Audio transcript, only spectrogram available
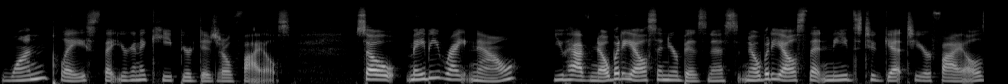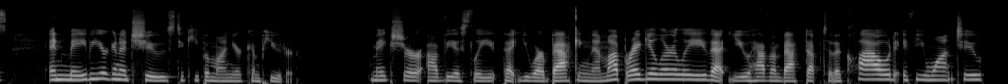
one place that you're going to keep your digital files. So maybe right now you have nobody else in your business, nobody else that needs to get to your files, and maybe you're going to choose to keep them on your computer. Make sure, obviously, that you are backing them up regularly, that you have them backed up to the cloud if you want to,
